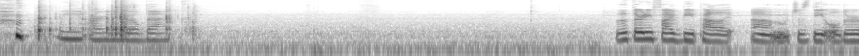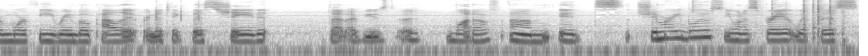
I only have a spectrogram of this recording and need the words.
we are gonna go back the 35B palette, um, which is the older Morphe Rainbow palette. We're going to take this shade that I've used a lot of. Um, it's shimmery blue, so you want to spray it with this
